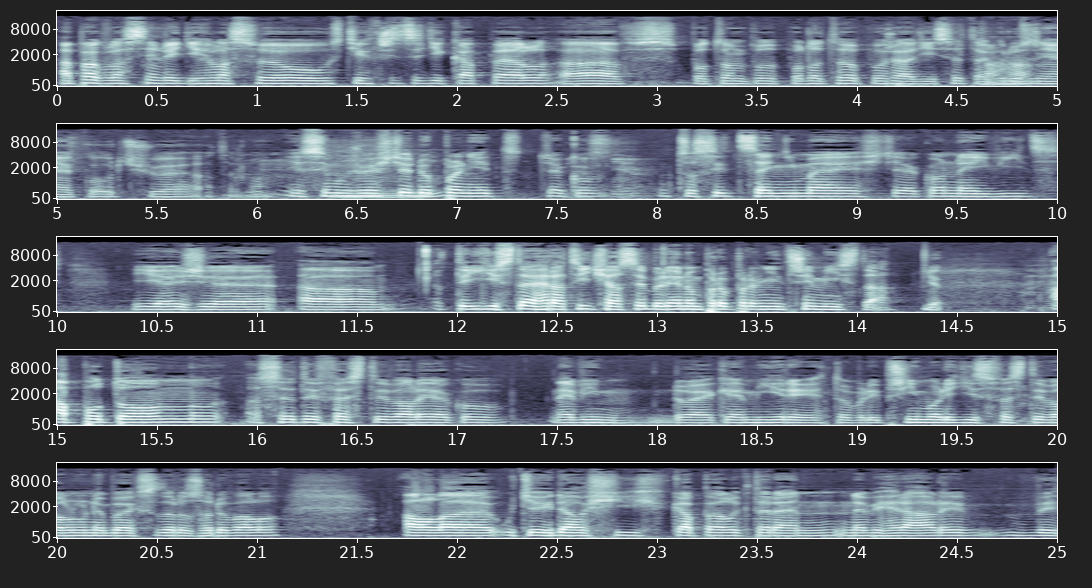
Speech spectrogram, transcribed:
a pak vlastně lidi hlasují z těch 30 kapel a potom po- podle toho pořádí se tak Aha. různě jako určuje a takhle. Jestli můžu ještě Mhm. doplnit, jako, co si ceníme ještě jako nejvíc, je, že uh, ty jisté hrací časy byly jenom pro první tři místa. Jo. A potom se ty festivaly, jako nevím do jaké míry, to byli přímo lidi z festivalu, nebo jak se to rozhodovalo, ale u těch dalších kapel, které nevyhráli, vy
